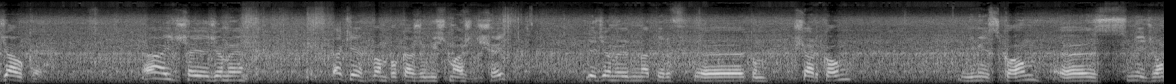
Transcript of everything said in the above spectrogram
działkę. A i dzisiaj jedziemy, takie Wam pokażę misz masz dzisiaj. Jedziemy najpierw e, tą siarką niemiecką e, z miedzią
